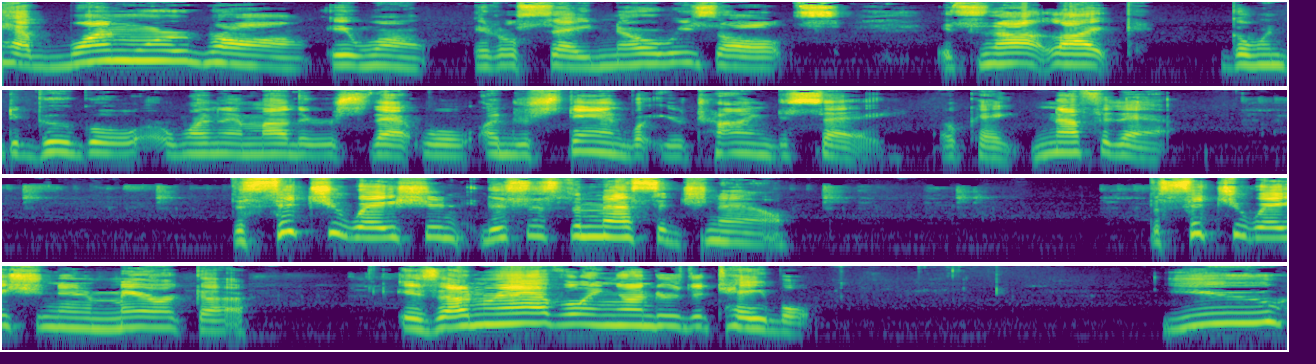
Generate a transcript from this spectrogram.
have one word wrong, it won't. It'll say no results. It's not like going to Google or one of them others that will understand what you're trying to say. Okay, enough of that. The situation, this is the message now. The situation in America is unraveling under the table. You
